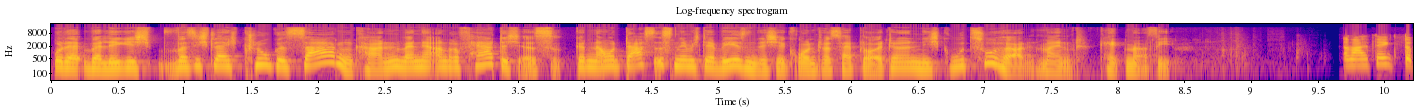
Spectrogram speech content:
Oder überlege ich, was ich gleich Kluges sagen kann, wenn der andere fertig ist? Genau das ist nämlich der wesentliche Grund, weshalb Leute nicht gut zuhören, meint Kate Murphy. And I think the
